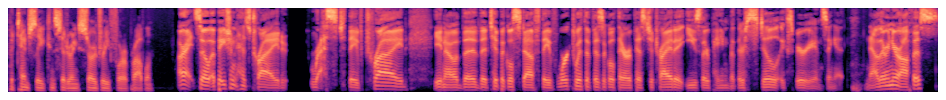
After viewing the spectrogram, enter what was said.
potentially considering surgery for a problem. All right so a patient has tried rest. They've tried you know the the typical stuff. They've worked with a physical therapist to try to ease their pain but they're still experiencing it. Now they're in your office.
